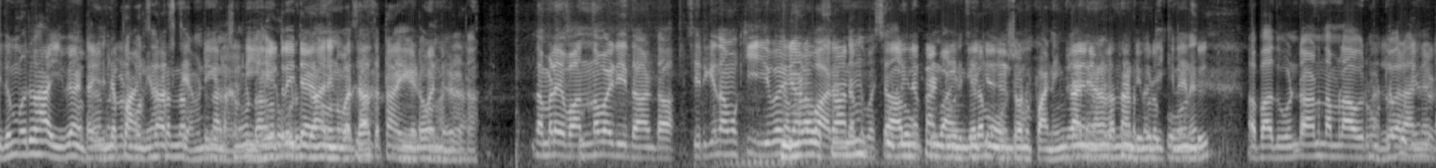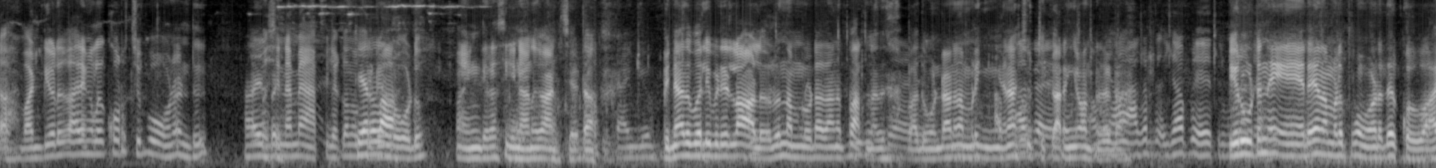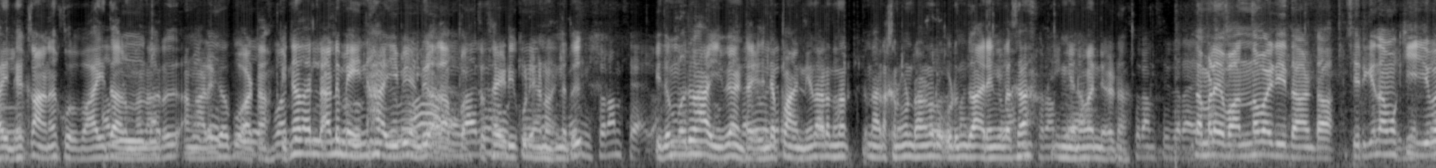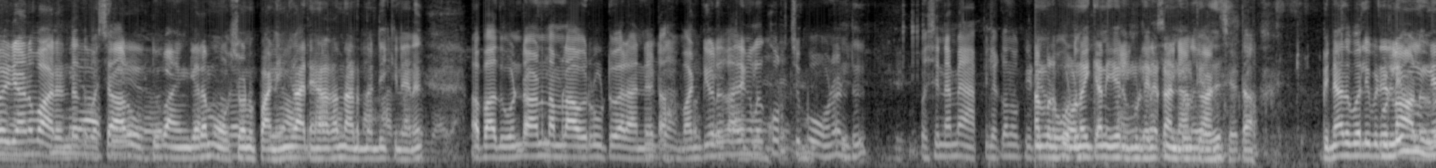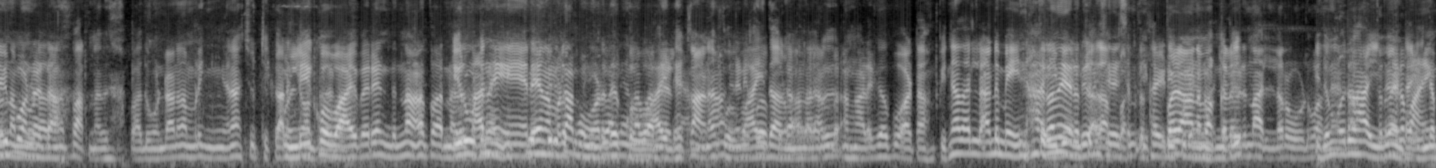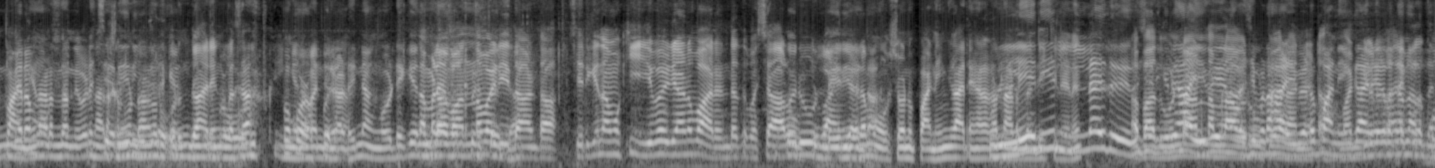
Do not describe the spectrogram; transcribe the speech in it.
ഇതും ഒരു ഹൈവേ ഉണ്ട് ഇതിന്റെ പണി നടന്ന വല്ലാത്ത വന്നു കേട്ടോ. നമ്മളെ വന്ന വഴി ഇതാണ്ടാ. ശരിക്കും നമുക്ക് ഈ വഴിയാണ് പറയുന്നത് വരേണ്ടത്. പക്ഷെ ആ ഭയങ്കര മോശമാണ്. പണിയും നടന്നിരിക്കുന്നതാണ് പോകുന്നുണ്ട്. അപ്പൊ അതുകൊണ്ടാണ് നമ്മൾ ആ ഒരു റൂട്ടിൽ വരാനായിട്ടാ. വണ്ടികൾ കാര്യങ്ങൾ കുറച്ച് പോണുണ്ട്. പക്ഷെ ഞാൻ മാപ്പിലൊക്കെ നോക്കി റോഡ് ഭയങ്കര സീനാണ് കാണിച്ചത് കേട്ടോ പിന്നെ അതുപോലെ ഇവിടെയുള്ള ആളുകളും നമ്മളോട് അതാണ് പറഞ്ഞത്. അപ്പൊ അതുകൊണ്ടാണ് നമ്മൾ ഇങ്ങനെ ചുറ്റിക്കറങ്ങി വന്നത് കേട്ടോ. ഈ റൂട്ട് നേരെ നമ്മൾ പോണത് കുവായിലേക്കാണ്. കുവായി ധർമ്മനഗർ അങ്ങാടേക്ക് പോകട്ടോ പിന്നെ അതല്ലാണ്ട് മെയിൻ ഹൈവേ ഉണ്ട്. അത് അപ്പുറത്തെ സൈഡിൽ കൂടിയാണ് വന്നത്. ഇതും ഒരു ഹൈവേ ഉണ്ട് ഇതിന്റെ പണി നടന്ന നടക്കണോണ്ടാണ് റോഡും കാര്യങ്ങളൊക്കെ ഇങ്ങനെ വന്നത് കേട്ടോ. നമ്മളെ വന്ന വഴി ഇതാണ്ടാ. ശരിക്കും നമുക്ക് ഈ വഴിയാണ് വരേണ്ടത്. പക്ഷെ ആ റൂട്ട് ഭയങ്കര മോശമാണ്. പണിയും കാര്യങ്ങളൊക്കെ നടന്നിട്ടിരിക്കുന്നതാണ് അപ്പൊ അതുകൊണ്ടാണ് നമ്മൾ ആ ഒരു റൂട്ട് വരാൻ കേട്ടോ. വണ്ടികൾ കാര്യങ്ങൾ കുറച്ച് പോകണുണ്ട് പക്ഷെ ഞാൻ മാപ്പിലൊക്കെ നോക്കിയിട്ട് നമ്മൾ പോകണേക്കാണ് പിന്നെ അതുപോലെ ഇവിടെ പറഞ്ഞത്. അപ്പൊ അതുകൊണ്ടാണ് നമ്മൾ ഇങ്ങനെ ചുറ്റിക്കറങ്ങി കൊവായ് വരെ ഉണ്ടെന്നാണ് ഈ പറഞ്ഞത് റൂട്ട് നേരെ നമ്മൾ പോണത് കൊവായിലേക്കാണ്. കുവായി അങ്ങാടേക്ക് പോകട്ടോ പിന്നെ അതല്ലാണ്ട് മെയിൻ ഇപ്പോഴാണ് മക്കളെ ഒരു നല്ല റോഡ് ഇതും ഒരു ഹൈവേ നടന്ന റോഡും കാര്യങ്ങളൊക്കെ അങ്ങോട്ടേക്ക് നമ്മളെ വന്ന വഴി ഇതാണ്ടാ. ശരിക്കും നമുക്ക് ഈ വഴിയാണ് വരേണ്ടത്. പക്ഷെ ആ ഒരു. മോശമാണ്. പണിയും കാര്യങ്ങളൊക്കെ അപ്പൊ അതുകൊണ്ടാണ് നമ്മൾ ഹൈവേയുടെ പണിയും കാര്യങ്ങളൊക്കെ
